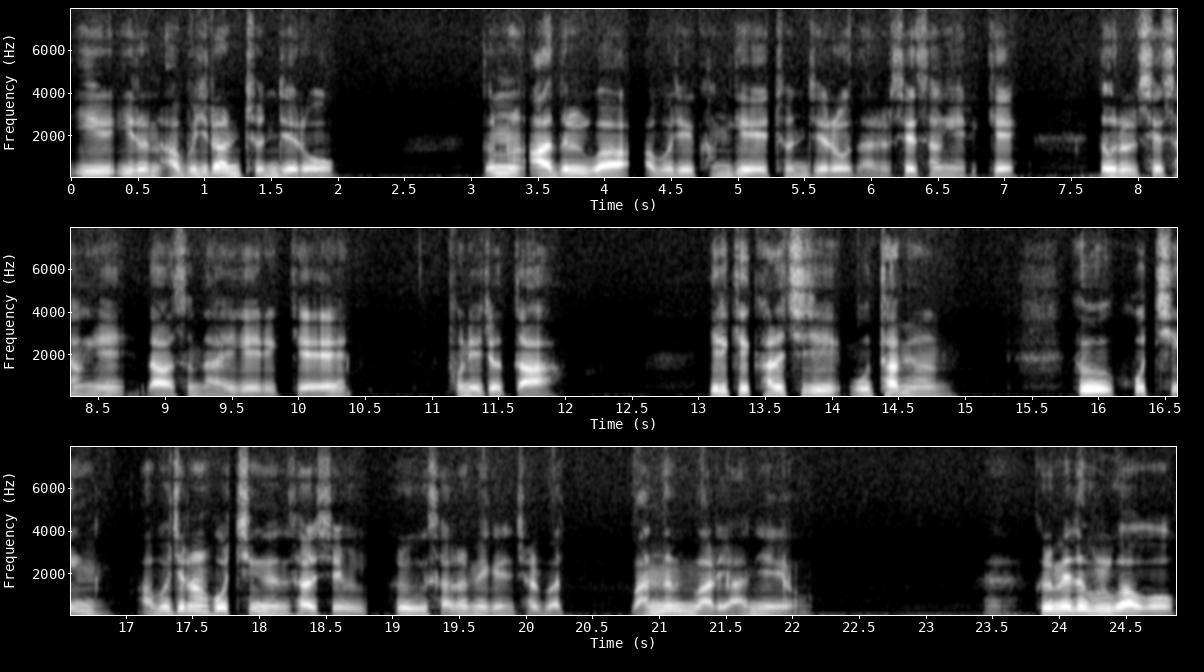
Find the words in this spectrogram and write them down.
이런 아버지라는 존재로 또는 아들과 아버지의 관계의 존재로 나를 세상에 이렇게 너를 세상에 나와서 나에게 이렇게 보내줬다. 이렇게 가르치지 못하면 그 호칭, 아버지라는 호칭은 사실 그 사람에게는 잘 맞, 맞는 말이 아니에요. 예, 그럼에도 불구하고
